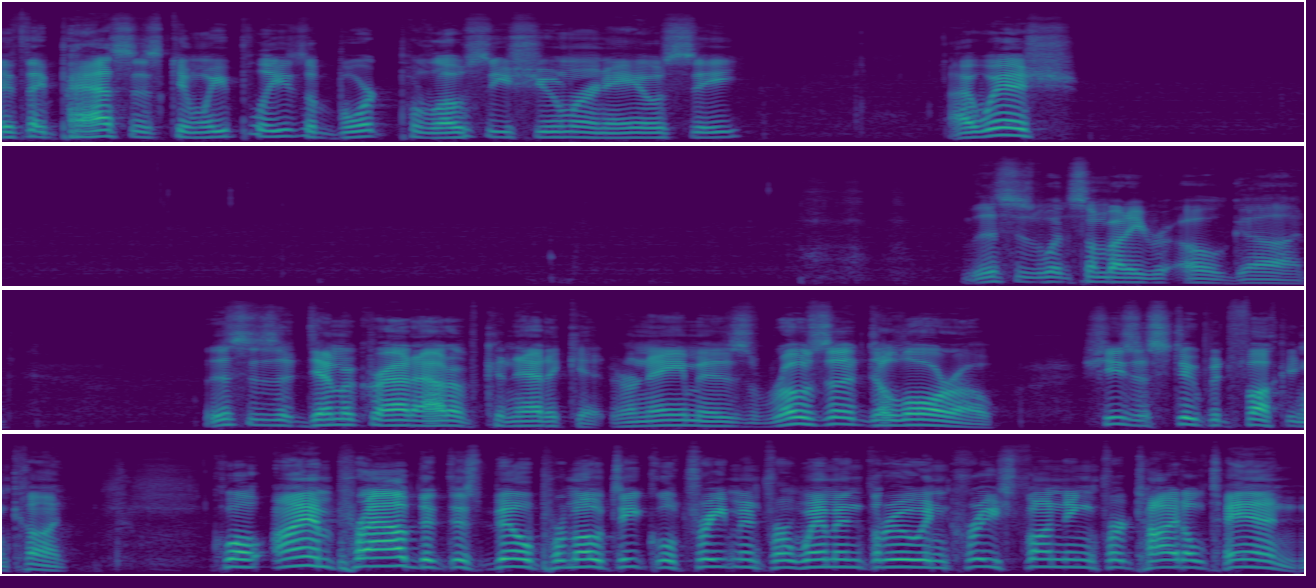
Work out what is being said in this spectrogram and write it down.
If they pass this, can we please abort Pelosi, Schumer, and AOC? I wish. This is what somebody, oh God. This is a Democrat out of Connecticut. Her name is Rosa DeLauro. She's a stupid fucking cunt. Quote, I am proud that this bill promotes equal treatment for women through increased funding for Title X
